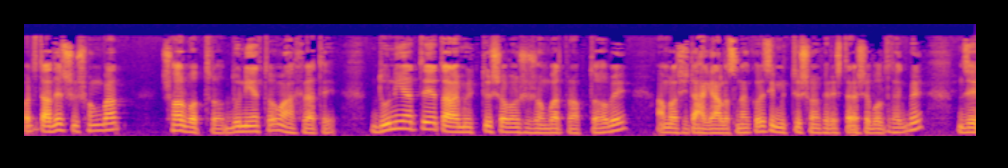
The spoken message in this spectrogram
অর্থাৎ তাদের সুসংবাদ সর্বত্র, দুনিয়াতেও আখেরাতে। দুনিয়াতে তারা মৃত্যুর সময় সুসংবাদ প্রাপ্ত হবে। আমরা সেটা আগে আলোচনা করেছি। মৃত্যুর সময় ফেরেস্তারা এসে বলতে থাকবে যে,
